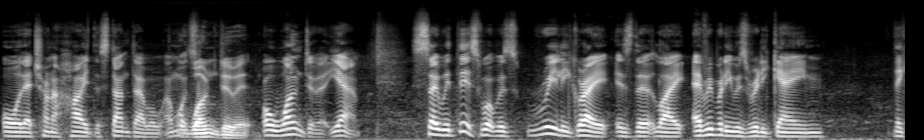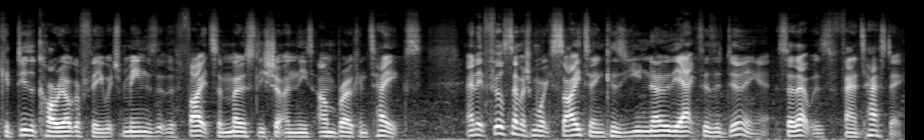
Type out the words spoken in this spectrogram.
Or they're trying to hide the stunt double. And what's won't do it. Or won't do it, yeah. So with this, what was really great is that like everybody was really game. They could do the choreography, which means that the fights are mostly shot in these unbroken takes, and it feels so much more exciting because you know the actors are doing it. So that was fantastic.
